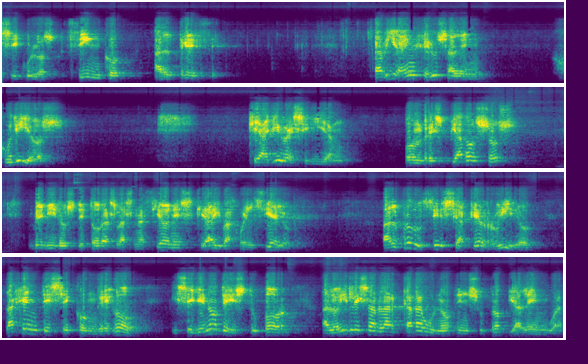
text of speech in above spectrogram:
versículos 5 al 13. Había en Jerusalén judíos que allí residían, hombres piadosos, venidos de todas las naciones que hay bajo el cielo. Al producirse aquel ruido, la gente se congregó y se llenó de estupor al oírles hablar cada uno en su propia lengua.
